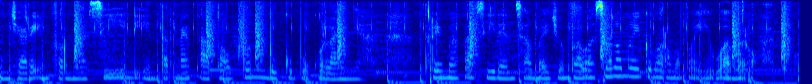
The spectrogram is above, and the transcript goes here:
mencari informasi di internet ataupun buku-buku lainnya. Terima kasih dan sampai jumpa. Wassalamualaikum warahmatullahi wabarakatuh.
